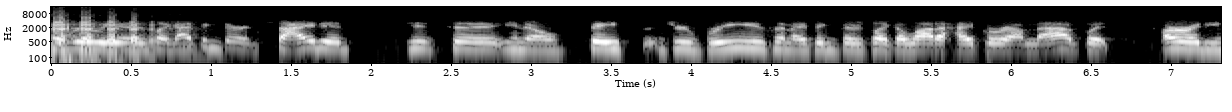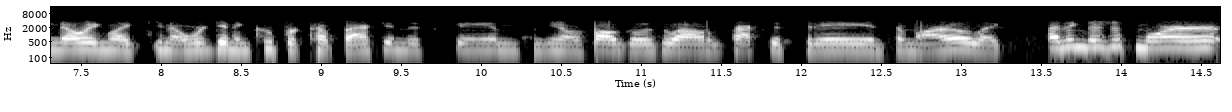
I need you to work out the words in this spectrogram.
it really is. Like I think they're excited to, to you know face Drew Brees, and I think there's like a lot of hype around that. But already knowing like you know we're getting Cooper Kupp back in this game, you know if all goes well in practice today and tomorrow, like I think there's just more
